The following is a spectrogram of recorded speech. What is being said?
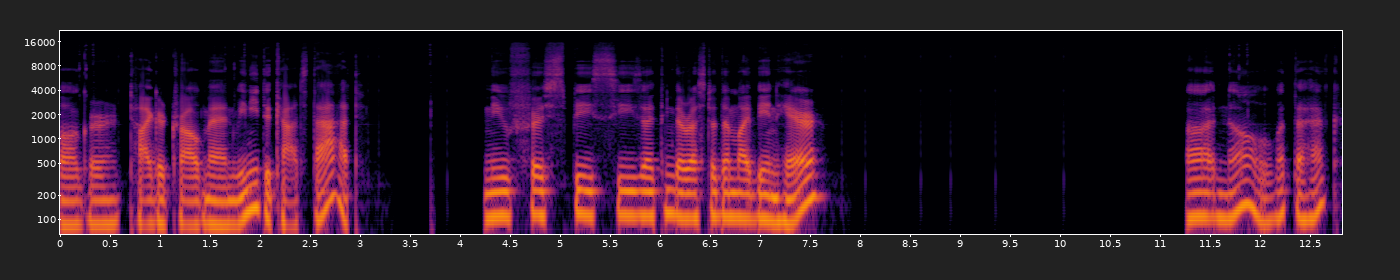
Logger. Tiger trout. Man, we need to catch that. New fish species. I think the rest of them might be in here. Uh, no. What the heck?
